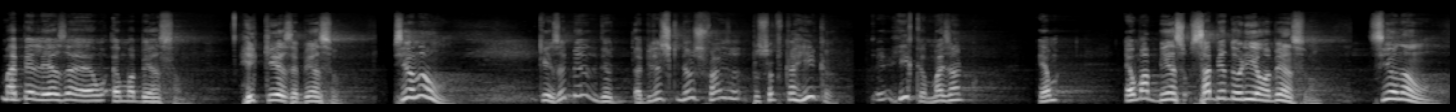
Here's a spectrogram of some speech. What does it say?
Mas beleza é, é uma benção. Riqueza é benção. Sim ou não? Riqueza é benção. A Bíblia diz que Deus faz a pessoa ficar rica. É rica, mas é uma, é uma benção. Sabedoria é uma benção? Sim ou não?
